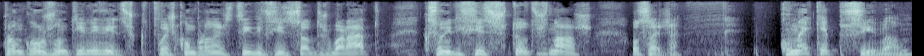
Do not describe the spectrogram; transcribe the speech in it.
para um conjunto de indivíduos que depois compram estes edifícios só desbarato, que são edifícios de todos nós. Ou seja, como é que é possível?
